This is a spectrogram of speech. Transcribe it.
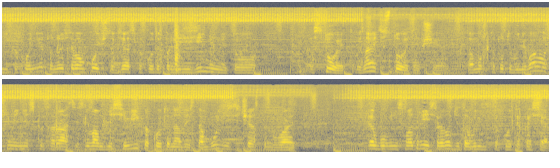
никакой нету. Но если вам хочется взять какой-то прорезиненный, то стоит. Вы знаете, стоит вообще. Потому что тут и выливалось у меня несколько раз. Если вам для семьи какой-то надо, если там возите часто бывает, как бы вы ни смотрели, все равно где-то вылезет какой-то косяк.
